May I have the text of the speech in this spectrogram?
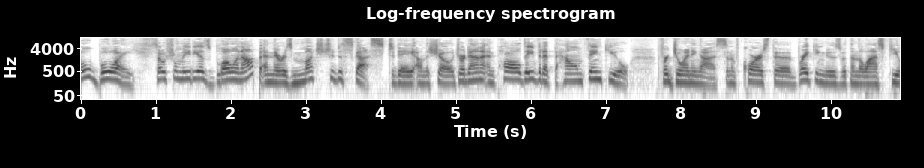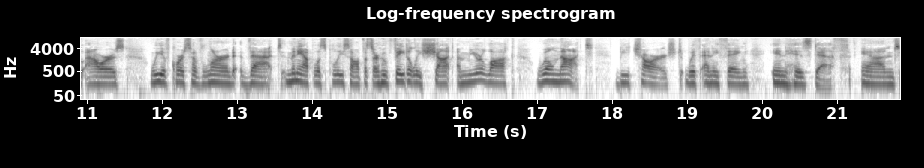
Oh boy, social media is blowing up and there is much to discuss today on the show. Jordana and Paul, David at the helm, thank you for joining us. And of course, the breaking news within the last few hours, we of course have learned that Minneapolis police officer who fatally shot Amir Locke will not be charged with anything in his death. And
